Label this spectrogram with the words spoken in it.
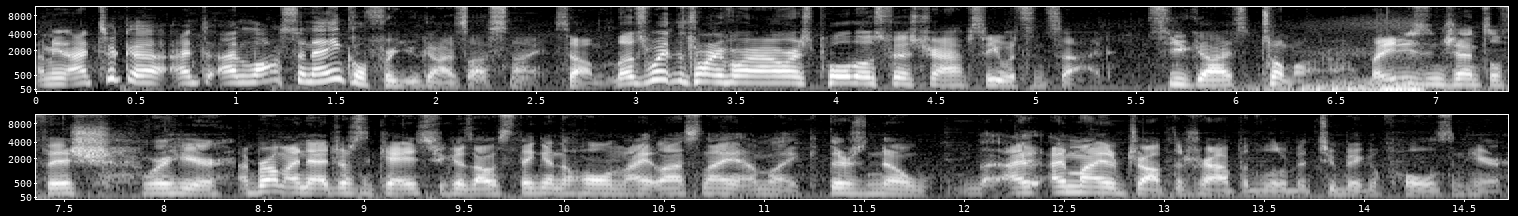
I mean, I took a, I, I lost an ankle for you guys last night. So let's wait the 24 hours, pull those fish traps, see what's inside. See you guys tomorrow. Ladies and gentle fish, we're here. I brought my net just in case because I was thinking the whole night last night, I'm like, there's no, I, I might have dropped the trap with a little bit too big of holes in here.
